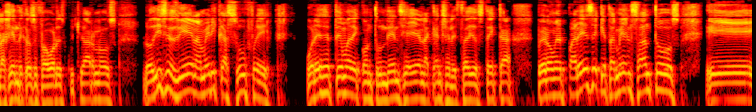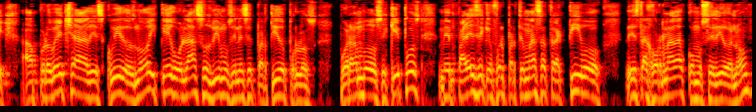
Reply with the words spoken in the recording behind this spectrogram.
la, gente que hace favor de escucharnos. Lo dices bien, América sufre por ese tema de contundencia allá en la cancha del Estadio Azteca, pero me parece que también Santos eh, aprovecha descuidos, ¿no? Y qué golazos vimos en ese partido por los por ambos equipos. Me parece que fue el partido más atractivo de esta jornada como se dio, ¿no?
